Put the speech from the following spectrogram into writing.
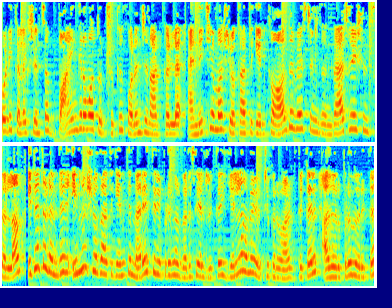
கோடி கலெக்ஷன்ஸ் பயங்கரமா தொற்றுக்கு குறைஞ்ச நாட்கள்ல. அண்ட் நிச்சயமா சிவகார்த்திகேயனுக்கு all the best and congratulations சொல்லலாம். இதை தொடர்ந்து இன்னும் சிவகார்த்திகேயனுக்கு நிறைய திரைப்படங்கள் வரிசையில் இருக்கு. எல்லாமே வெற்றி பெற வாழ்த்துக்கள். அது ஒரு புறம் இருக்கு.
